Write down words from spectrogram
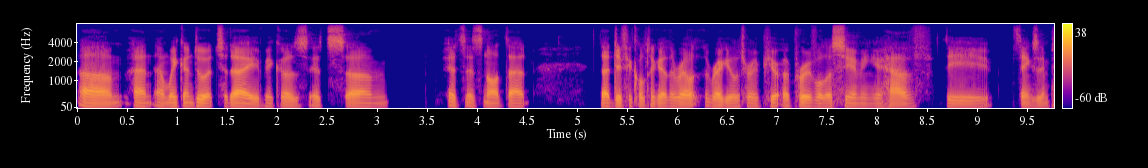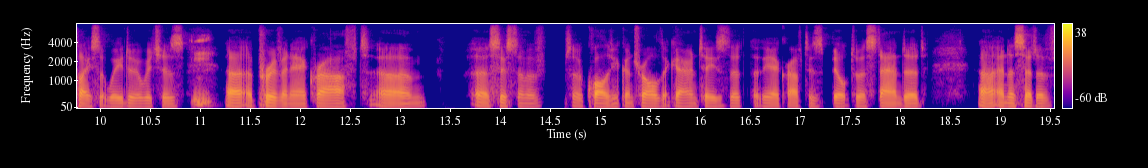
Um, and and we can do it today because it's um, it's it's not that that difficult to get the, re- regulatory pu- approval, assuming you have the things in place that we do, which is mm. uh, a proven aircraft, um, a system of sort of quality control that guarantees that, that the aircraft is built to a standard, uh, and a set of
